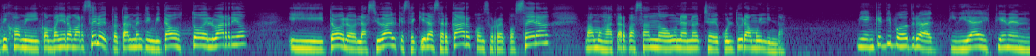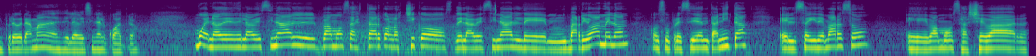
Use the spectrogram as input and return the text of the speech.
dijo mi compañero Marcelo, totalmente invitados todo el barrio y toda la ciudad, el que se quiera acercar con su reposera. Vamos a estar pasando una noche de cultura muy linda. Bien, ¿qué tipo de otras actividades tienen programadas desde la Vecinal 4? Bueno, desde la vecinal vamos a estar con los chicos de la vecinal de mm, Barrio Amelon, con su presidenta Anita, el 6 de marzo. Eh, vamos a llevar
